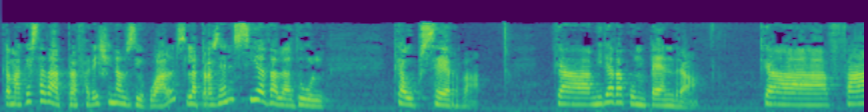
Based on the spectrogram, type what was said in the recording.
que amb aquesta edat prefereixin els iguals, la presència de l'adult que observa, que mira de comprendre, que fa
